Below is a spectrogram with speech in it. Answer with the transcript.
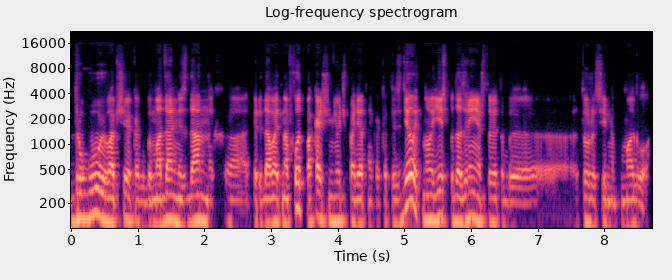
другую вообще как бы модальность данных передавать на вход, пока еще не очень понятно, как это сделать, но есть подозрение, что это бы тоже сильно помогло.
